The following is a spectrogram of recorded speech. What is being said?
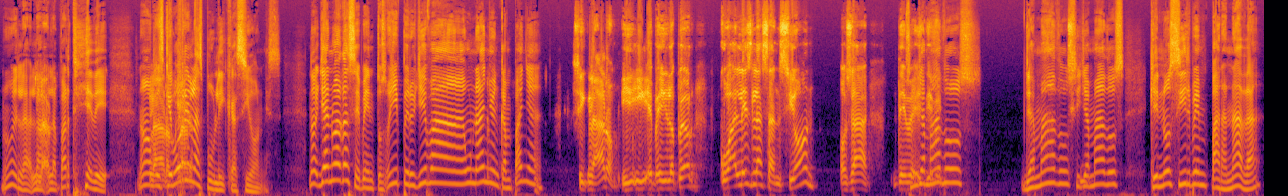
¿no? La, la- Claro. la parte de, no, pues Claro, que borren claro. las publicaciones. No, ya no hagas eventos. Oye, pero lleva un año en campaña. Sí, claro. Y, y, lo peor, ¿cuál es la sanción? O sea, debe, Son llamados, llamados y llamados que no sirven para nada.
